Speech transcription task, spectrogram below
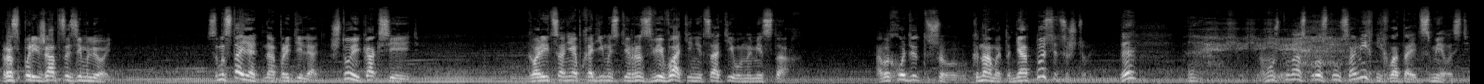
распоряжаться землей. Самостоятельно определять, что и как сеять. Говорится о необходимости развивать инициативу на местах. А выходит, что, к нам это не относится, что ли? Да? А может, у нас просто у самих не хватает смелости?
